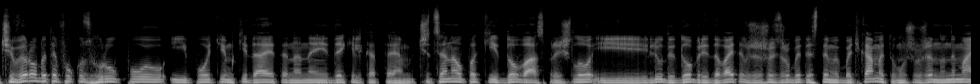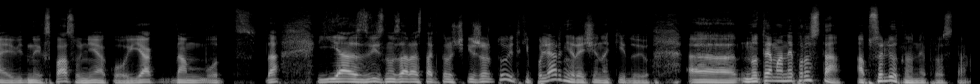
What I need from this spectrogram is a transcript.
чи ви робите фокус-групу і потім кидаєте на неї декілька тем? Чи це навпаки до вас прийшло і люди добрі, давайте вже щось робити з тими батьками, тому що вже ну немає від них спасу ніякого. Як нам, от да я звісно зараз так трошечки жартую, такі полярні речі накидаю. Е, но тема непроста, абсолютно непроста.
